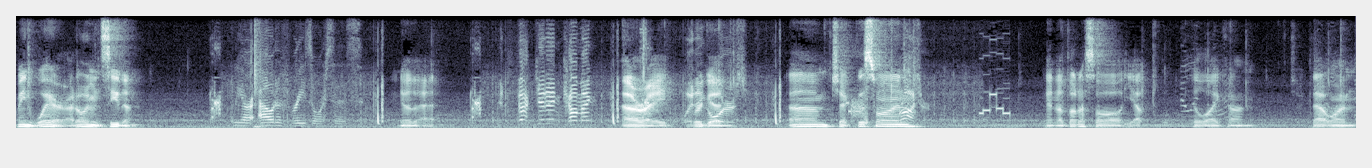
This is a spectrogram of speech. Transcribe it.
I mean, where? I don't even see them. We are out of resources. You know that. Infected incoming. Alright, we're good. orders. Um, check this one. Roger. And I thought I saw, yep, kill icon. Check that one.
